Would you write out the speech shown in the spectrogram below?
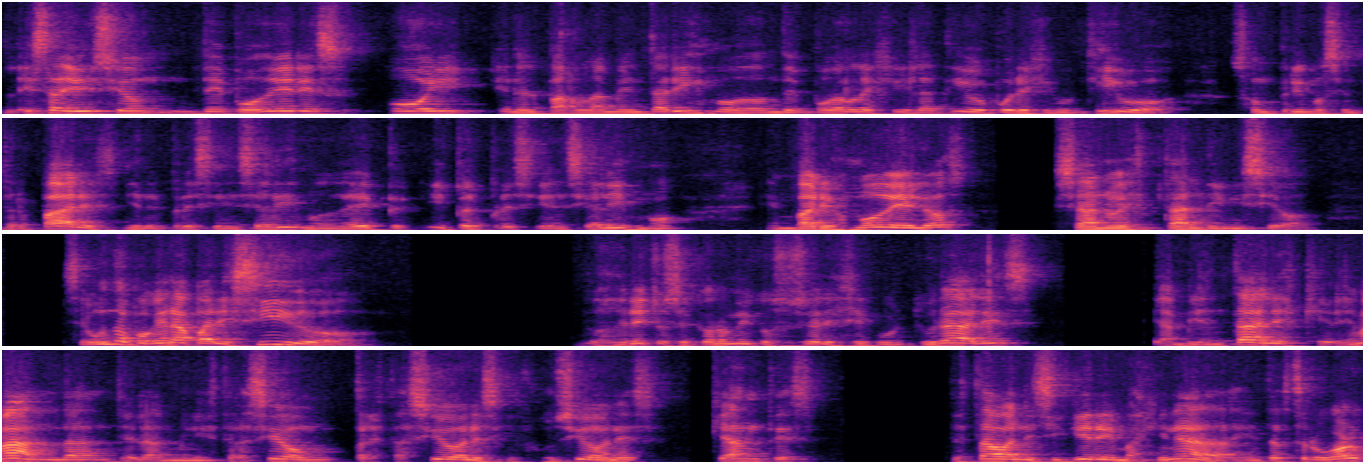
esa división de poderes hoy en el parlamentarismo, donde poder legislativo y poder ejecutivo son primos interpares, y en el presidencialismo, donde hay hiperpresidencialismo en varios modelos, ya no es tal división. Segundo, porque han aparecido los derechos económicos, sociales y culturales ambientales que demandan de la administración prestaciones y funciones que antes estaban ni siquiera imaginadas. Y en tercer lugar,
